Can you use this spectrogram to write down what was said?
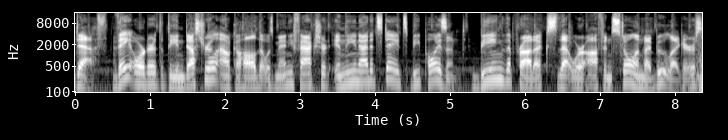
death. They ordered that the industrial alcohol that was manufactured in the United States be poisoned, being the products that were often stolen by bootleggers.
